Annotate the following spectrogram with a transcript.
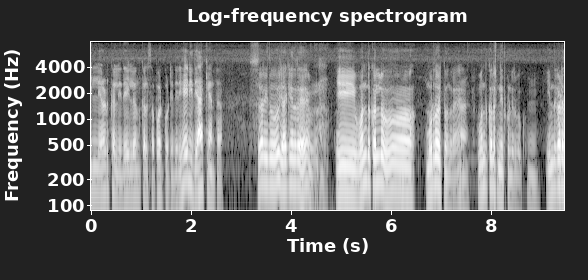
ಇಲ್ಲಿ ಎರಡು ಕಲ್ಲಿದೆ ಇಲ್ಲೊಂದು ಕಲ್ಲು ಸಪೋರ್ಟ್ ಕೊಟ್ಟಿದ್ದೀರಿ. ಏನಿದೆ ಯಾಕೆ ಅಂತ? ಸರ್ ಇದು ಯಾಕೆಂದ್ರೆ ಈ ಒಂದು ಕಲ್ಲು ಮುರಿದೋಯ್ತು ಅಂದ್ರೆ ಒಂದು ಕಲ್ಲು ನಿಂತ್ಕೊಂಡಿರ್ಬೇಕು. ಹಿಂದ್ಗಡೆ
